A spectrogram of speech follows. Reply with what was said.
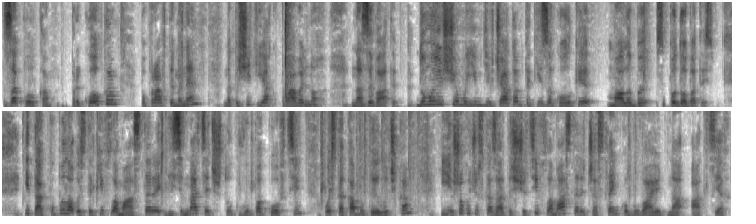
заколка, приколка. Поправте мене, напишіть, як правильно називати. Думаю, що моїм дівчатам такі заколки мали би сподобатись. І так, купила ось такі фломастери, 18 штук в упаковці, ось така бутилочка. І що хочу сказати, що ці фломастери частенько бувають на акціях.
